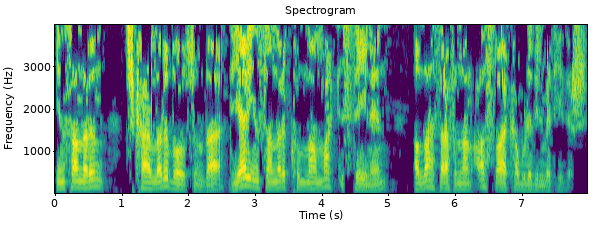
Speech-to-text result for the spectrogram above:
insanların çıkarları doğrusunda diğer insanları kullanmak isteğinin Allah tarafından asla kabul edilmediğidir.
